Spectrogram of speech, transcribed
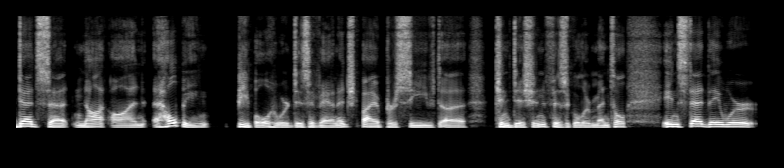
dead set not on helping people who are disadvantaged by a perceived uh, condition, physical or mental. Instead, they were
